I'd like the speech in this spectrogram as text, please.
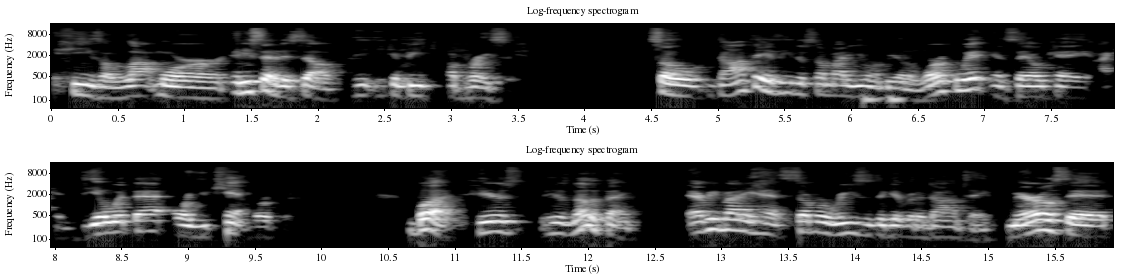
he's a lot more, and he said it himself, he, he can be abrasive. So Dante is either somebody you want to be able to work with and say, okay, I can deal with that, or you can't work with him. But here's here's another thing everybody had several reasons to get rid of Dante. Meryl said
